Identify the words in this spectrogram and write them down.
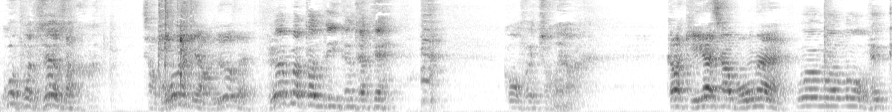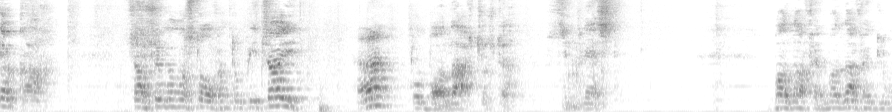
ku për po të zezak. Qa vore të jam, lëve? Vë për të nditën që te, ka fe qoja. Ka kia qa vone? Ue me lo, he ke ka. Qa shë në më stofën të pizaj? Ha? Po bada që është si më nështë. Bada ke, bada ke dy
